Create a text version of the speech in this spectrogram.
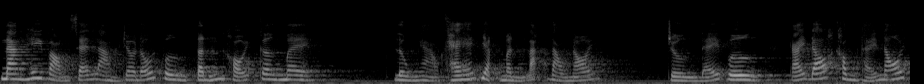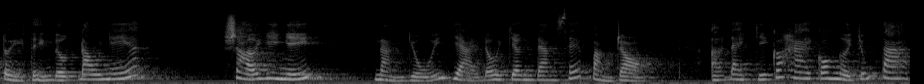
Nàng hy vọng sẽ làm cho đối phương tỉnh khỏi cơn mê. Lù Ngào khẽ giật mình lắc đầu nói, Trường đế vương, Cái đó không thể nói tùy tiện được đâu nhé. Sợ gì nhỉ? Nàng duỗi dài đôi chân đang xếp bằng tròn. Ở đây chỉ có hai con người chúng ta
